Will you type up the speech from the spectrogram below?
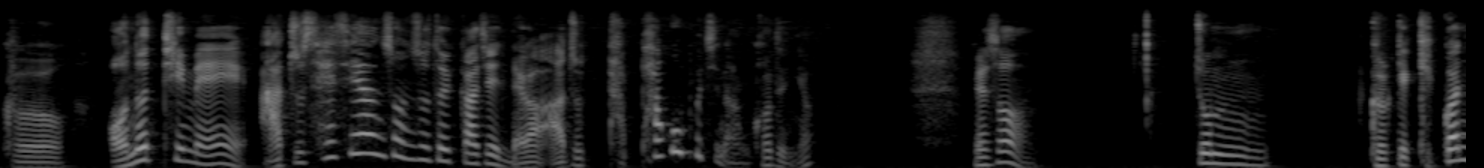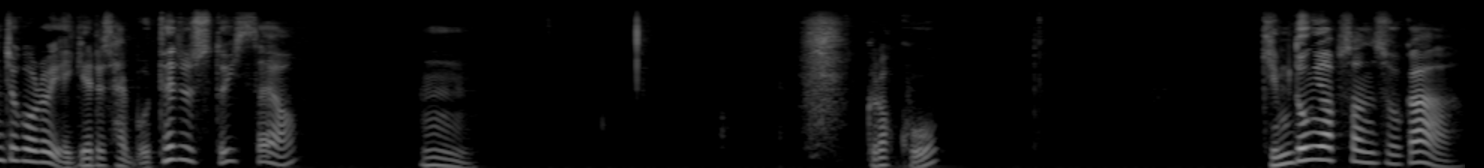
그 어느 팀에 아주 세세한 선수들까지 내가 아주 다 파고 보진 않거든요. 그래서 좀 그렇게 객관적으로 얘기를 잘 못 해줄 수도 있어요. 음. 그렇고 김동엽 선수가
